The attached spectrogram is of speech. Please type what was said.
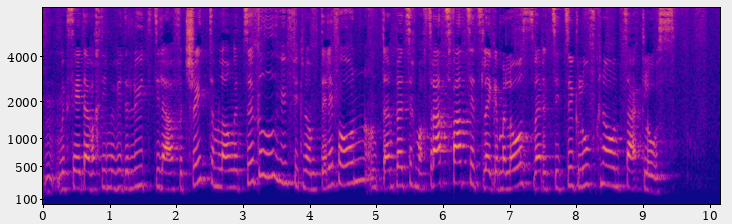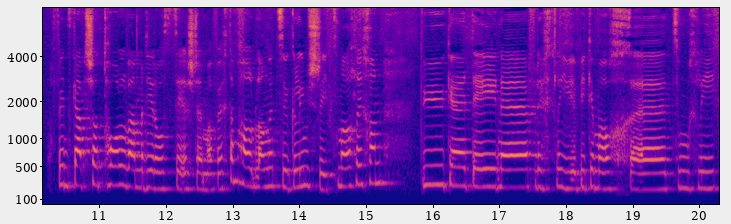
Man sieht einfach immer wieder Leute, die laufen Schritt am langen Zügel, häufig noch am Telefon und dann plötzlich macht es ratzfatz, jetzt legen wir los, werden sie die Zügel aufgenommen und zack, los. Finde es glaub, schon toll, wenn man die Ross zuerst einmal vielleicht am halblangen Zügel im Schritt mal kann beugen, dehnen, vielleicht ein bisschen Übungen machen, um ein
